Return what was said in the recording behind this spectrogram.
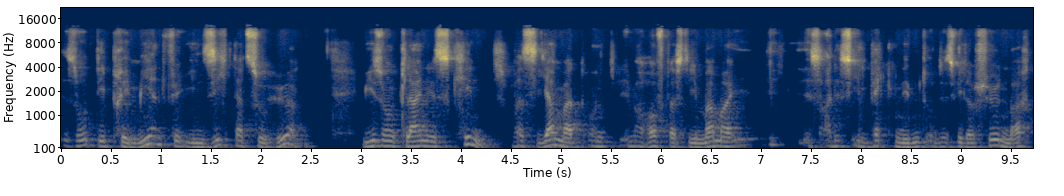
so deprimierend für ihn, sich dazu hören, wie so ein kleines Kind, was jammert und immer hofft, dass die Mama es alles ihm wegnimmt und es wieder schön macht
